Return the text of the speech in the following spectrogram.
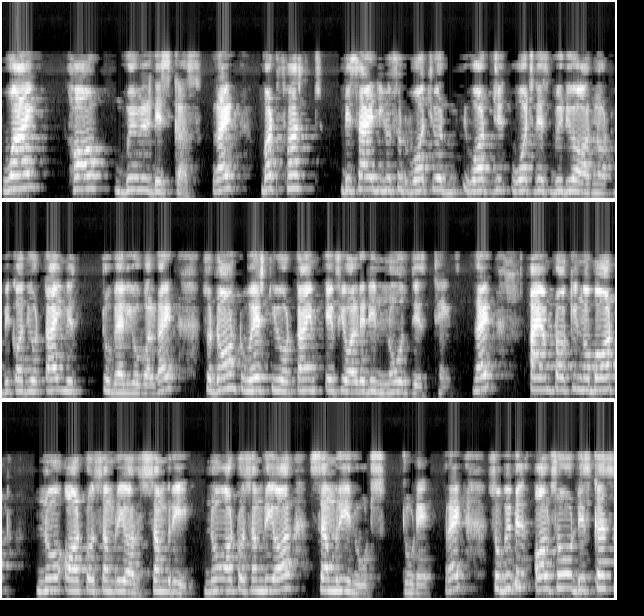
why? How? We will discuss right? But first decide you should watch your watch watch this video or not because your time is too valuable right? So don't waste your time if you already know these things right? I am talking about no auto summary or summary, no auto summary or summary routes today, right? So we will also discuss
